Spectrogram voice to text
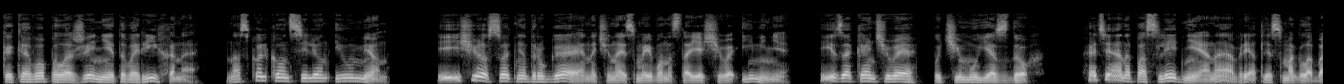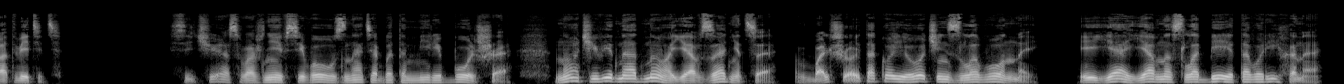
Каково положение этого Рихана? Насколько он силен и умен? И еще сотня другая, начиная с моего настоящего имени и заканчивая «почему я сдох?». Хотя на последнее она вряд ли смогла бы ответить. Сейчас важнее всего узнать об этом мире больше. Но очевидно одно, я в заднице, в большой такой и очень зловонной. И я явно слабее того Рихана.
